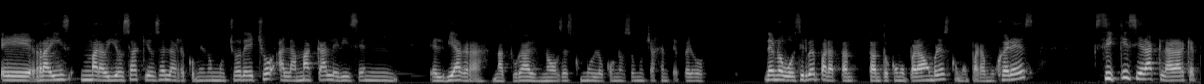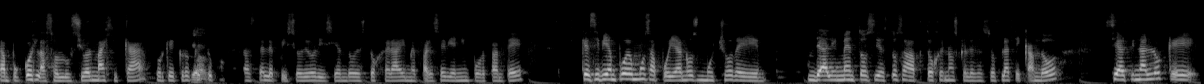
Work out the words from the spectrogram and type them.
eh, raíz maravillosa que yo se la recomiendo mucho. De hecho, a la maca le dicen el Viagra natural, ¿no? O sea, es como lo conoce mucha gente, pero de nuevo sirve para tanto como para hombres como para mujeres. Sí quisiera aclarar que tampoco es la solución mágica, porque creo que tú comenzaste el episodio diciendo esto, Gera, y me parece bien importante, que si bien podemos apoyarnos mucho de, de alimentos y estos adaptógenos que les estoy platicando, si al final lo que,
